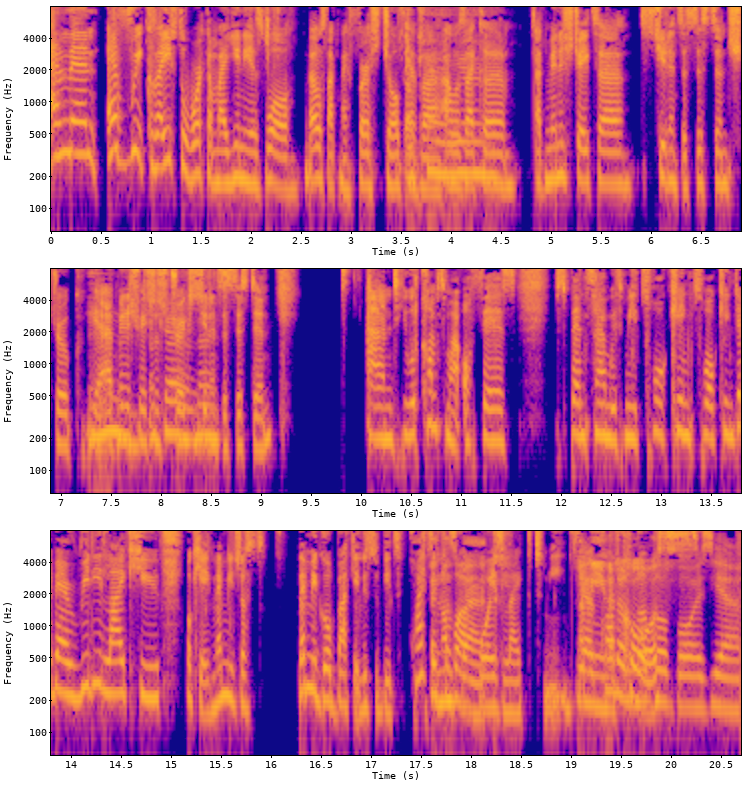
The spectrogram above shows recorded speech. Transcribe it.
And then every, cause I used to work at my uni as well. That was like my first job ever. I was like yeah. a administrator, student assistant, stroke, yeah, Mm, administrator, okay, stroke, student assistant. And he would come to my office, spend time with me, talking, talking. Debbie, I really like you. Okay, let me just, let me go back a little bit. Quite a Take number of boys liked me. I Yeah, mean, quite of a number of course. boys. Yeah.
